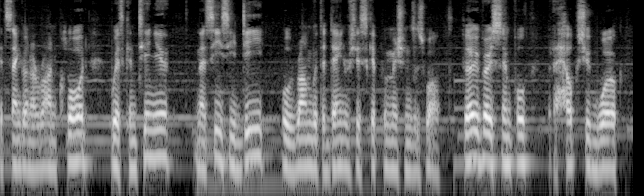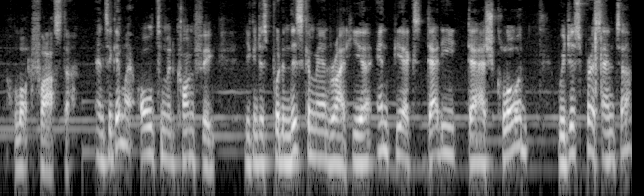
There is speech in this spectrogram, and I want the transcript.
it's then going to run Claude with continue and then CCD will run with the dangerously skip permissions as well. Very, very simple, but it helps you work a lot faster. And to get my ultimate config, you can just put in this command right here, npx daddy-claude. We just press enter.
